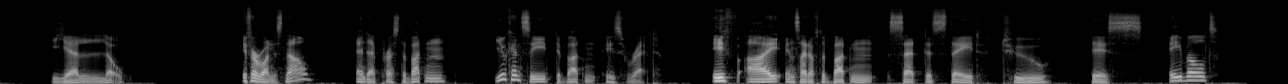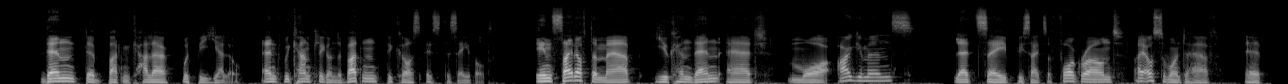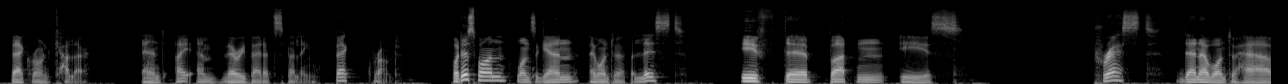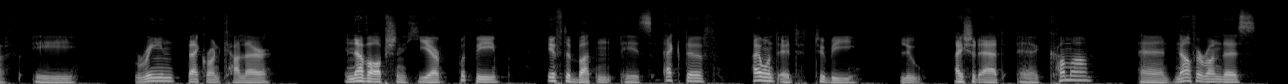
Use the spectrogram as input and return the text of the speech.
yellow. If I run this now, and I press the button, you can see the button is red. If I, inside of the button, set the state to disabled, then the button color would be yellow. And we can't click on the button because it's disabled. Inside of the map, you can then add more arguments. Let's say besides the foreground, I also want to have a background color. And I am very bad at spelling background. For this one, once again, I want to have a list if the button is pressed, then I want to have a green background color. Another option here would be if the button is active, I want it to be blue. I should add a comma. And now if I run this,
